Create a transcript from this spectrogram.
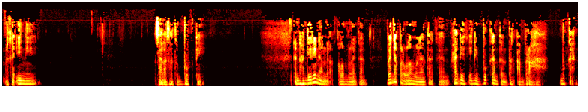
Maka ini salah satu bukti. Dan hadirin yang Allah muliakan, banyak para ulama mengatakan hadis ini bukan tentang Abraha, bukan.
